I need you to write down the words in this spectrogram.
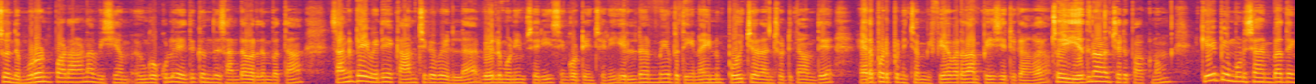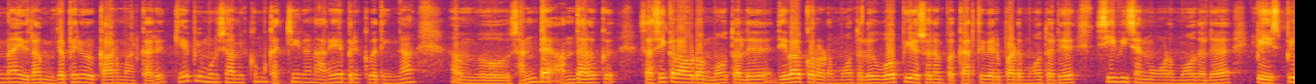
ஸோ இந்த முரண்பாடான விஷயம் இவங்கக்குள்ளே எதுக்கு இந்த சண்டை வருதுன்னு பார்த்தா சண்டையை வெளியே காமிச்சிக்கவே இல்லை. வேலுமணியும் சரி செங்கோட்டையும் சரி எல்லாருமே பார்த்தீங்கன்னா இன்னும் போய்ச்சலான்னு சொல்லிட்டு தான் வந்து எடப்பாடி பழனிசாமி ஃபேவராக தான் பேசிகிட்டு இருக்காங்க. ஸோ இது சொல்லி பார்க்கணும்? கேபி முனுசாமி பார்த்தீங்கன்னா இதெல்லாம் மிகப்பெரிய ஒரு காரணமாக இருக்கார். கேபி முனுசாமிக்கும் கட்சியில் நிறைய பேருக்கு பார்த்தீங்கன்னா சண்டை அந்த அளவுக்கு. சசிகலாவோட மோதல் திவாகரோட மோதல் ஓபிஎஸோட இப்போ கருத்து வேறுபாடு மோதல் சிவி சண்முகோட மோதல் இப்போ எஸ்பி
